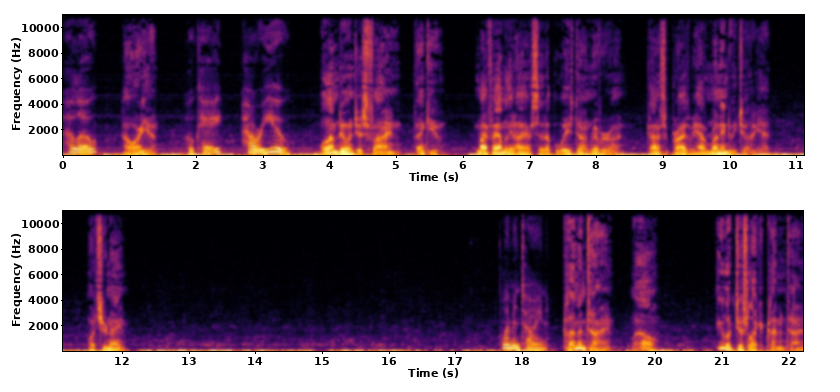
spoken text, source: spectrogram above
Hello. How are you? Okay. How are you? Well, I'm doing just fine. Thank you. My family and I are set up a ways downriver. I'm kind of surprised we haven't run into each other yet. What's your name? Clementine. Clementine. Well, you look just like a Clementine.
